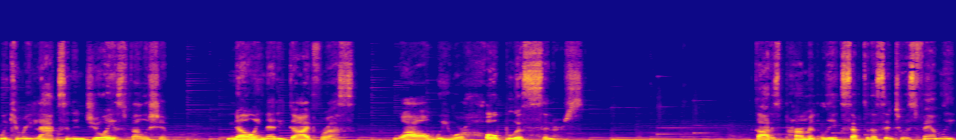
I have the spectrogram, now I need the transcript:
we can relax and enjoy His fellowship, knowing that He died for us while we were hopeless sinners. God has permanently accepted us into His family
